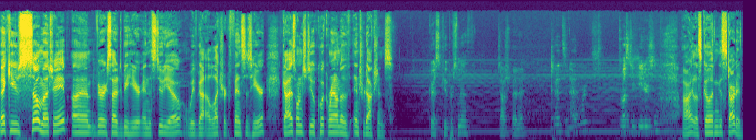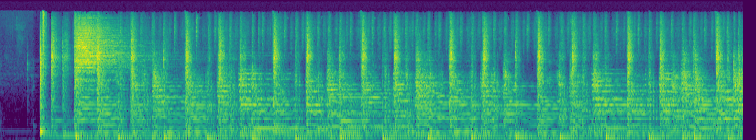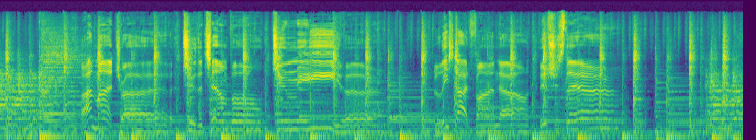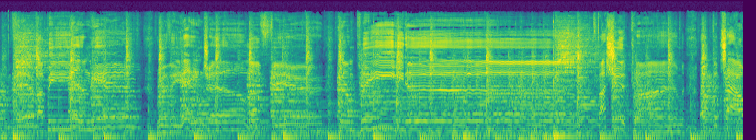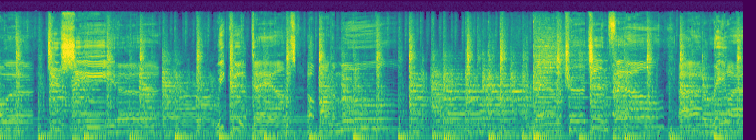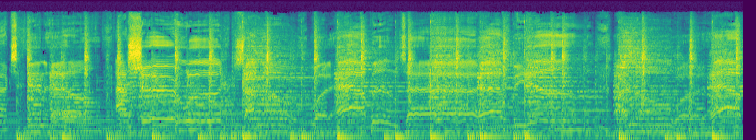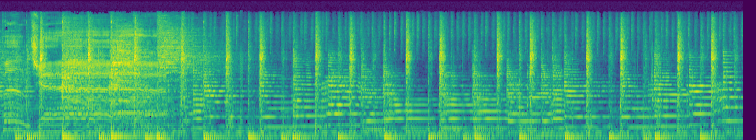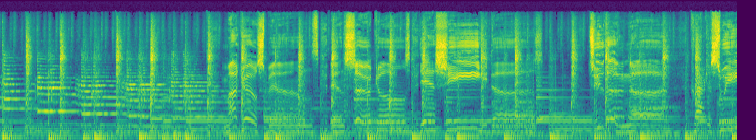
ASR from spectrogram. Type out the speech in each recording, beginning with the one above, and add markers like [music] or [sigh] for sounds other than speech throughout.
Thank you so much, Abe. I'm very excited to be here in the studio. We've got electric fences here. Guys, why don't you do a quick round of introductions? Chris Kupersmith, Josh Bennet. Vincent Edwards. Rusty Peterson. All right, let's go ahead and get started. Temple to meet her. At least I'd find out if she's there. I'm there by being here with the angel of fear completed. If I should climb up the tower sweet.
